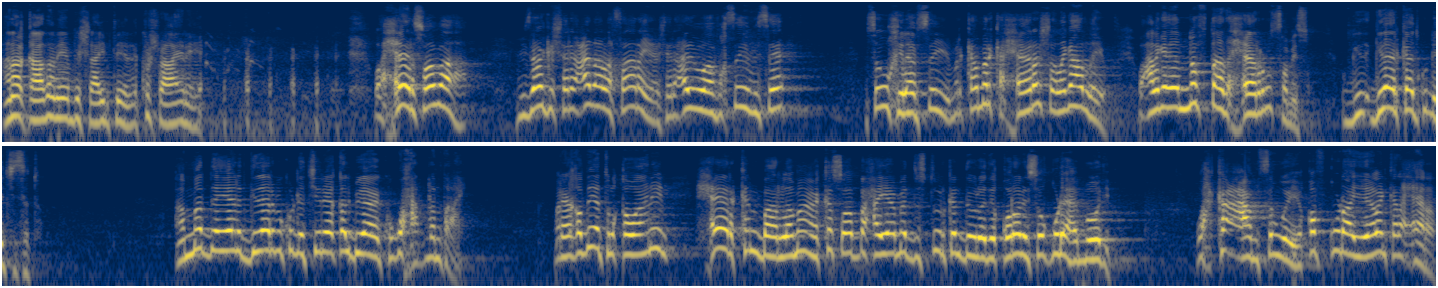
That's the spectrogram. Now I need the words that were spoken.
anaa qaadanaya bishaa inteeda ku shaainaya waa xeer soo maaha miisaanka shareecada la saaraya shareecadii waafaqsanya mise mise u khilaafsan yahi marka marka xeerasha laga hadlayo waxaa laga yaaba naftaada xeerar u samayso gidaarka ku dhejisato ama dee yaanad gidaarba ku dhejinaya qalbigaaga kugu xardhan tahay. Marka qadiyat lqawaaniin xeerkan baarlamaanka ka soo baxaya ama dastuurkan dowladi qoranayso qura hamoodin wax ka caamsan weeye qof quraa yeelan kara xeerar.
